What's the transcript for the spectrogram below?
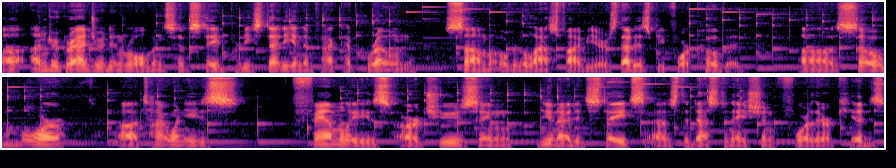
Uh, undergraduate enrollments have stayed pretty steady and, in fact, have grown some over the last five years. That is before COVID. Uh, so more uh, Taiwanese families are choosing the United States as the destination for their kids'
